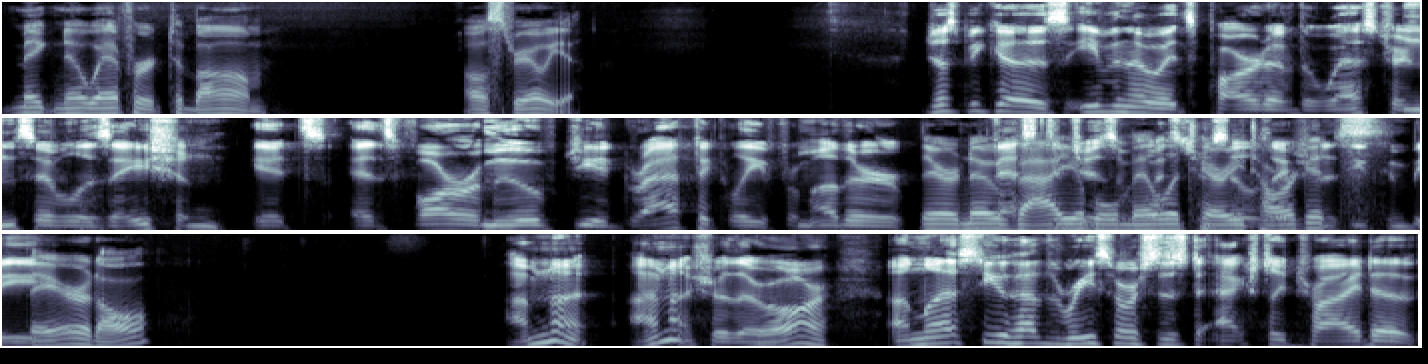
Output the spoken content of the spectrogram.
make no effort to bomb Australia? Just because even though it's part of the Western civilization, it's as far removed geographically from other. There are no valuable military targets you can be. there at all. I'm not. I'm not sure there are, unless you have the resources to actually try to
